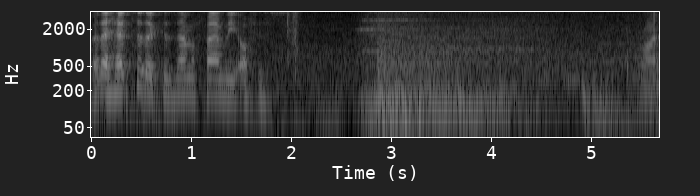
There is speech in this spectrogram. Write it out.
Better head to the Kazama family office. Right.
